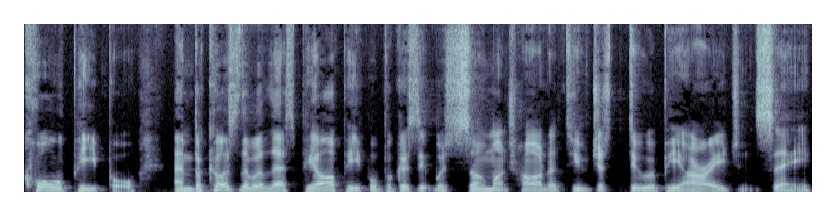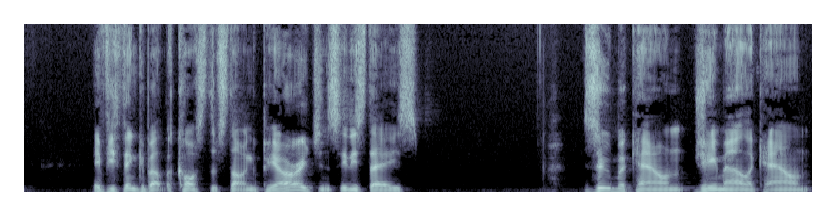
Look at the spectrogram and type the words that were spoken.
call people. And because there were less pr people because it was so much harder to just do a pr agency if you think about the cost of starting a pr agency these days Zoom account, Gmail account.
